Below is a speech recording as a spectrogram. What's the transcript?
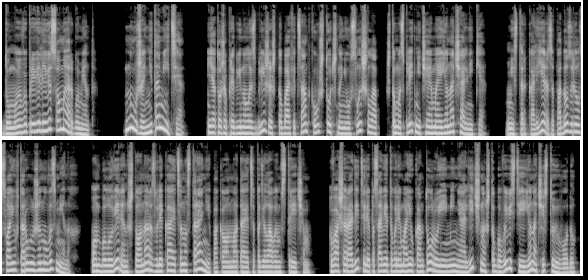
«Думаю, вы привели весомый аргумент». «Ну же, не томите». Я тоже придвинулась ближе, чтобы официантка уж точно не услышала, что мы сплетничаем о ее начальнике. Мистер Кольер заподозрил свою вторую жену в изменах. Он был уверен, что она развлекается на стороне, пока он мотается по деловым встречам. Ваши родители посоветовали мою контору и меня лично, чтобы вывести ее на чистую воду.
